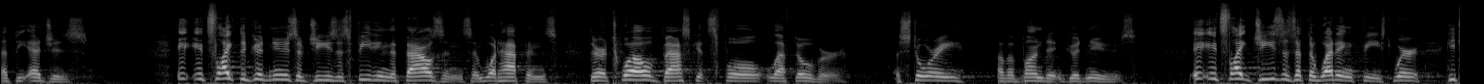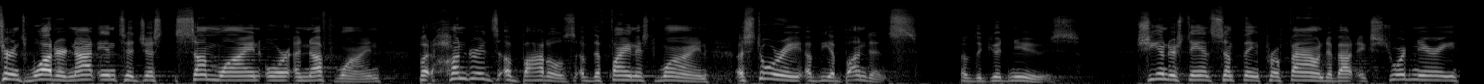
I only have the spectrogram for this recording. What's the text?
at the edges. It's like the good news of Jesus feeding the thousands, and what happens? There are 12 baskets full left over. A story of abundant good news. It's like Jesus at the wedding feast, where he turns water not into just some wine or enough wine, but hundreds of bottles of the finest wine, a story of the abundance of the good news. She understands something profound about extraordinary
